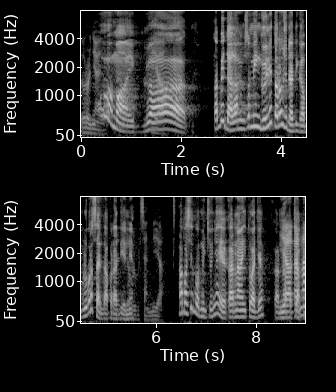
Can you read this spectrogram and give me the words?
turunnya. Oh my god. Tapi dalam seminggu ini turun sudah 30% tak perhatiin ya. 30%, iya. Apa sih pemicunya ya? Karena itu aja, karena Ya pecah karena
